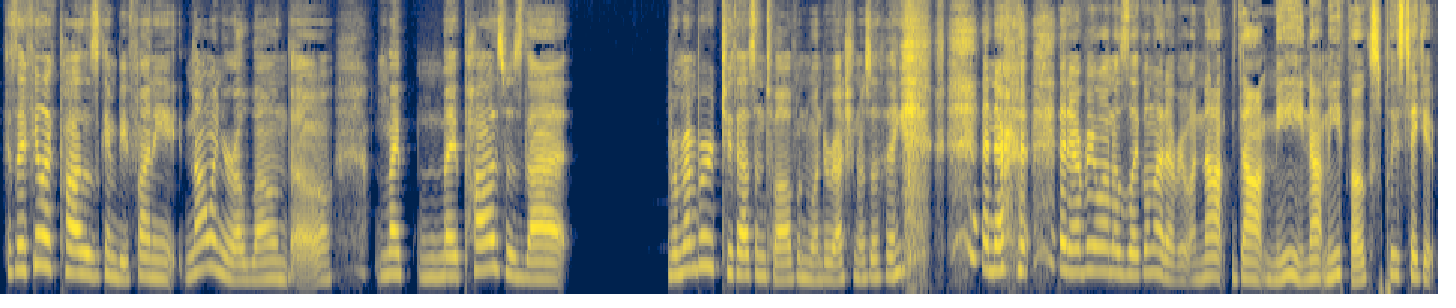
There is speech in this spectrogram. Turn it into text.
because I feel like pauses can be funny. Not when you're alone though. My my pause was that remember 2012 when One Direction was a thing, and and everyone was like, well, not everyone, not not me, not me, folks. Please take it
